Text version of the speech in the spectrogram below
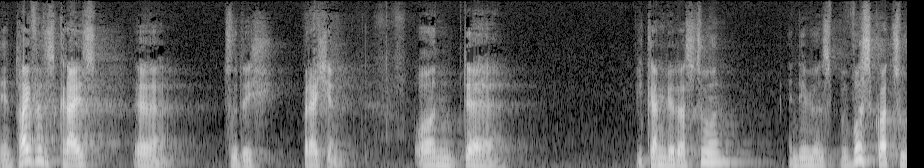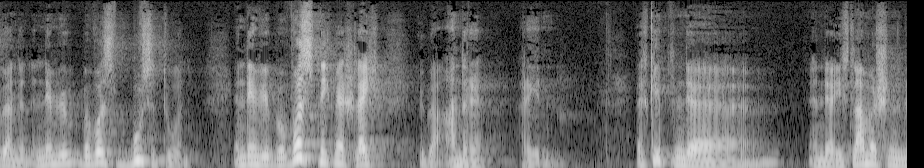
den Teufelskreis äh, zu durchbrechen. Und äh, wie können wir das tun? Indem wir uns bewusst Gott zuwenden, indem wir bewusst Buße tun, indem wir bewusst nicht mehr schlecht über andere reden. Es gibt in der, in der islamischen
